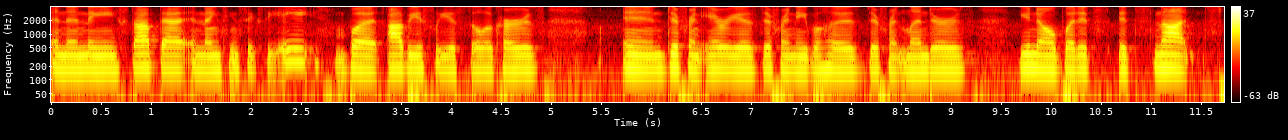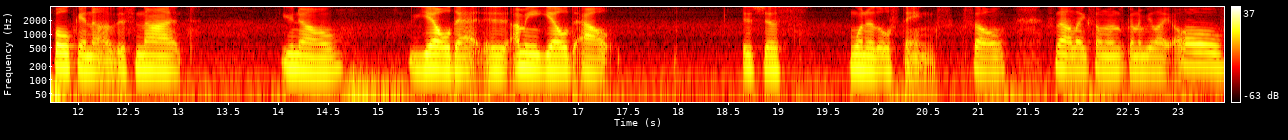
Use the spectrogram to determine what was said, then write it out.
And then they stopped that in 1968, but obviously it still occurs in different areas, different neighborhoods, different lenders you know, but it's it's not spoken of. It's not, you know, yelled at. I mean, yelled out. It's just one of those things. So it's not like someone's gonna be like, "Oh,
